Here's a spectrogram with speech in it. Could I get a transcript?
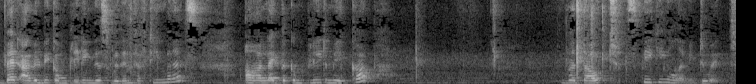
bet i will be completing this within 15 minutes. Uh, like the complete makeup without speaking let me do it.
